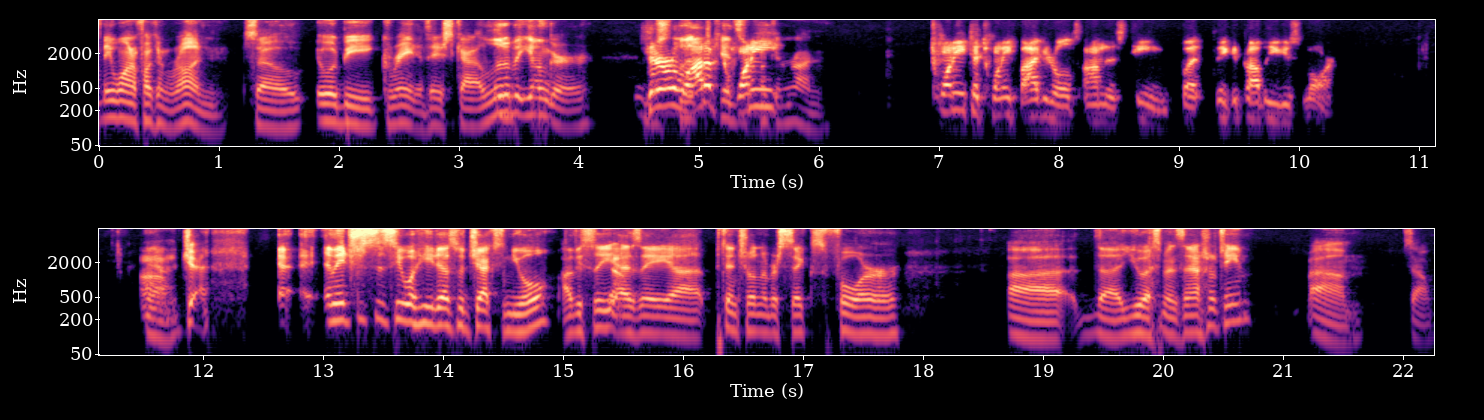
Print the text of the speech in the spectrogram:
they want to fucking run. So it would be great if they just got a little bit younger. There are a lot of kids 20, run. 20 to 25 year olds on this team, but they could probably use more. Yeah, Um, I- I'm interested to see what he does with Jackson Yueill, obviously Yeah. as a uh, potential number six for uh, the U.S. men's national team. Um, so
